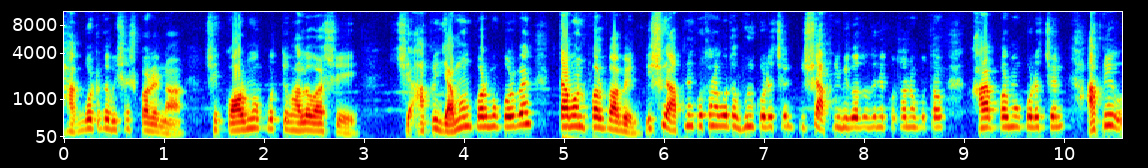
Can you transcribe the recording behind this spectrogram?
ভাগ্যটাকে বিশ্বাস করে না। সে কর্ম করতে ভালোবাসে। সে আপনি যেমন কর্ম করবেন, তেমন ফল পাবেন। নিশ্চয়ই আপনি কোথাও না কোথাও ভুল করেছেন, নিশ্চয়ই আপনি বিগত দিনে কোথাও না কোথাও খারাপ কর্ম করেছেন, আপনি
